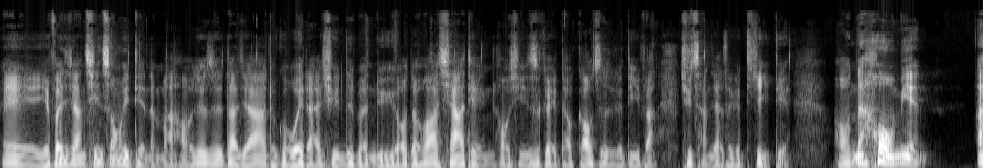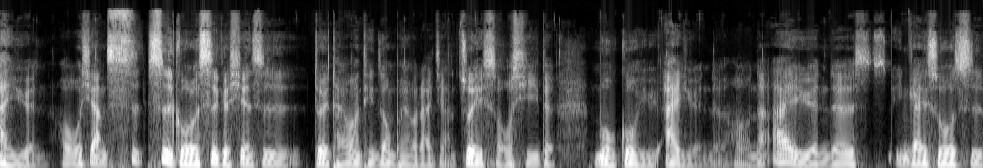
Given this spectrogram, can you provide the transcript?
诶，也分享轻松一点的嘛。好，就是大家如果未来去日本旅游的话，夏天好，其实是可以到高知这个地方去参加这个祭典。好，那后面。爱媛哦，我想四四国的四个县市，对台湾听众朋友来讲，最熟悉的莫过于爱媛的哦。那爱媛的应该说是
